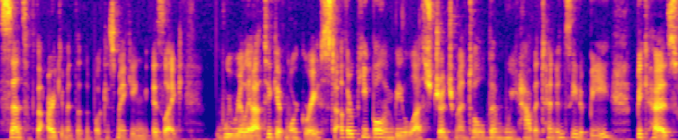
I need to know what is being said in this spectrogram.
sense of the argument that the book is making is like we really ought to give more grace to other people and be less judgmental than we have a tendency to be because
